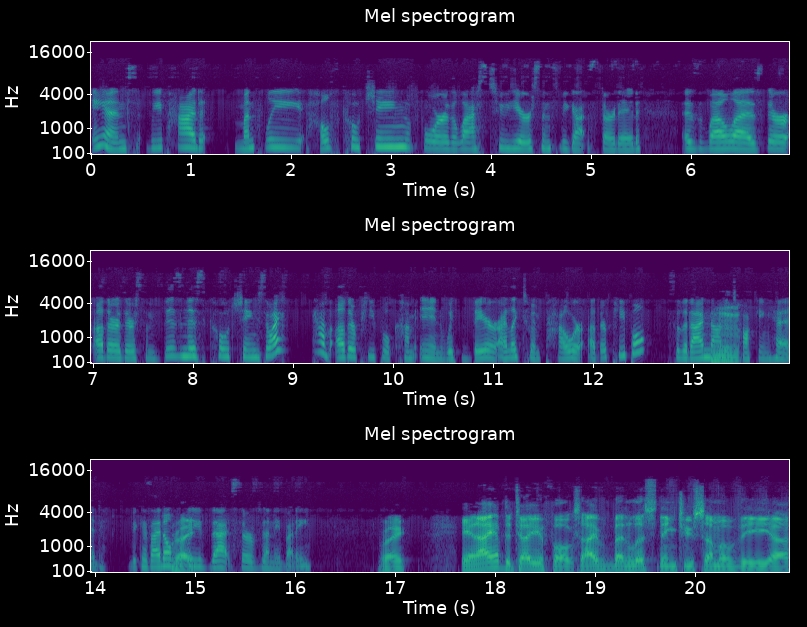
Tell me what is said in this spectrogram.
and we've had monthly health coaching for the last two years since we got started, as well as there are other there's some business coaching. So I have other people come in with their. I like to empower other people so that I'm not Hmm. a talking head because I don't Right. believe that serves anybody. Right. And I have to tell you, folks, I've been listening to some of the uh,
